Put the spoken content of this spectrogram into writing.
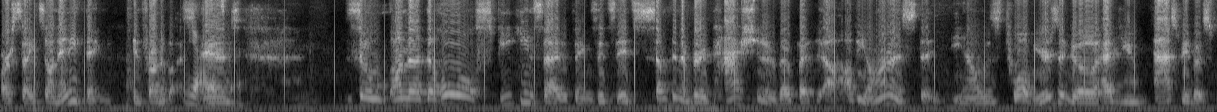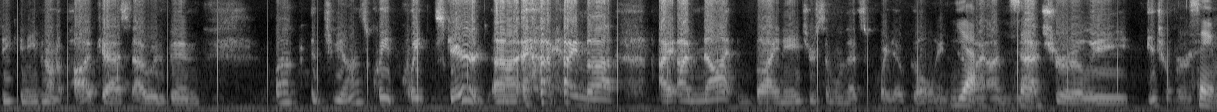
our sights on anything in front of us. Yeah, and. So on the, the whole speaking side of things, it's it's something I'm very passionate about. But I'll be honest, that you know, it was 12 years ago. Had you asked me about speaking even on a podcast, I would have been. Well, to be honest, quite quite scared. Uh, I'm uh, I, I'm not by nature someone that's quite outgoing. You know, Yeah, I, I'm same. naturally introverted. Same,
